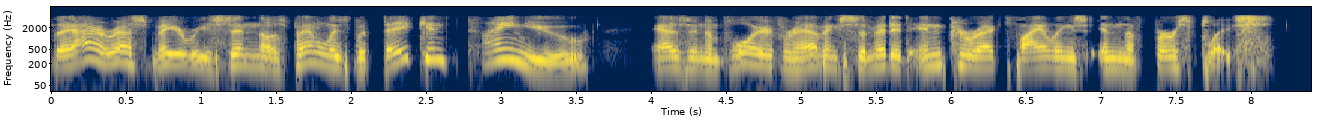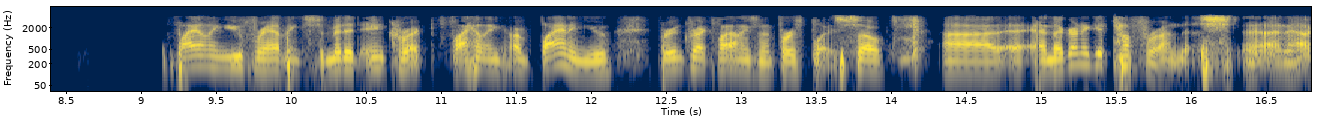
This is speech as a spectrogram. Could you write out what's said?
the IRS may rescind those penalties, but they can fine you as an employer for having submitted incorrect filings in the first place. Filing you for having submitted incorrect filing, or fining you for incorrect filings in the first place. So, uh, and they're going to get tougher on this. Uh, now,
